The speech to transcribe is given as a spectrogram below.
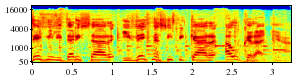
desmilitarizar y desnazificar a Ucrania.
